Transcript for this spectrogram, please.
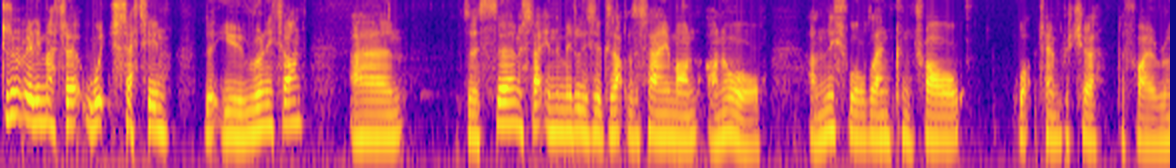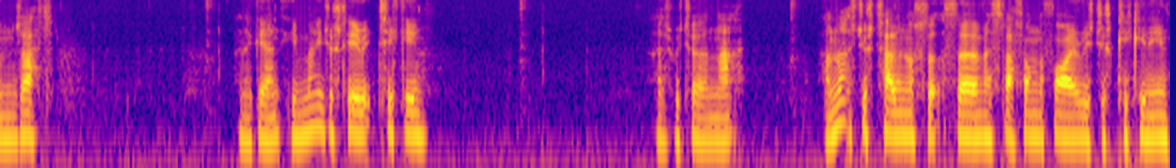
doesn't really matter which setting that you run it on. Um, the thermostat in the middle is exactly the same on, on all and this will then control what temperature the fire runs at and again you may just hear it ticking as we turn that and that's just telling us that the thermostat on the fire is just kicking in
